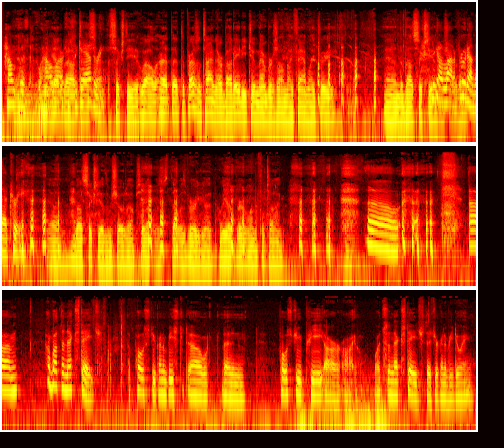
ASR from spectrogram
How was it, we how large was the uh, gathering? 60. Well, at, at the present time, there are about 82 members on my family tree, and about 60 you of got a lot of fruit up. on that tree. Yeah, about 60 of them showed up, so that was that was very good. We had a very wonderful time. oh. um, how about the next stage? The post you're going to be uh, in post GPRI. What's the next stage that you're going to be doing?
